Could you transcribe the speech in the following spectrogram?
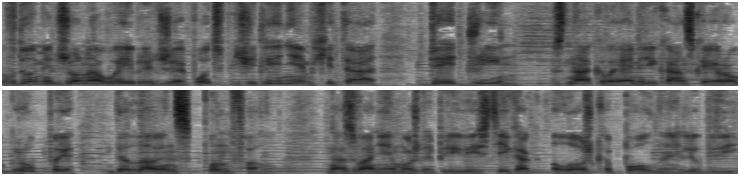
в доме Джона Уэйбриджа под впечатлением хита «Daydream» знаковой американской рок-группы «The Lovin' Spoonful». Название можно перевести как «ложка полная любви».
